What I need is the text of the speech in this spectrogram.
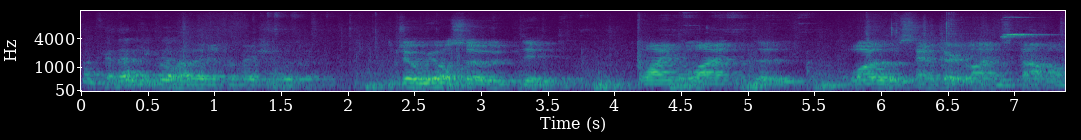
Okay, I that'd be don't have good. that information with me. Joe, we also did line, the line, the, a lot of the sanitary lines down on,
